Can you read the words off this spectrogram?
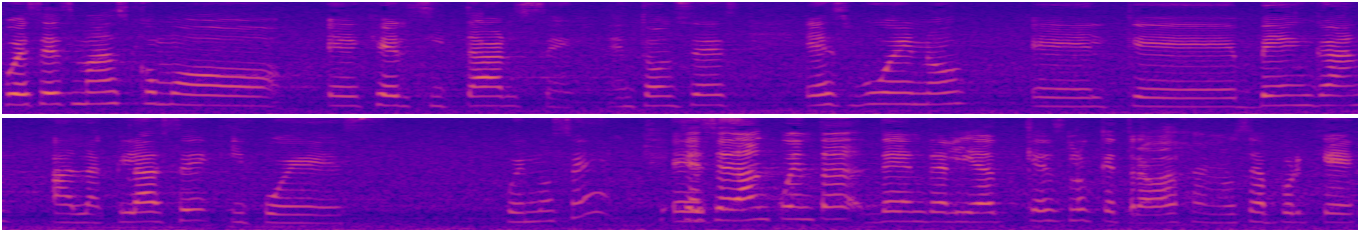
pues es más como ejercitarse. Entonces es bueno el que vengan a la clase y pues, pues no sé. Que se dan cuenta de en realidad qué es lo que trabajan, o sea, porque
